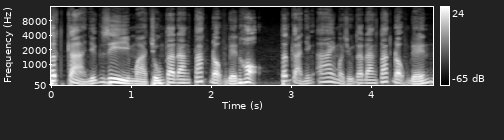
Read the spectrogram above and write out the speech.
tất cả những gì mà chúng ta đang tác động đến họ tất cả những ai mà chúng ta đang tác động đến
